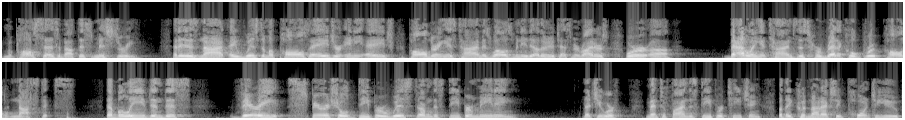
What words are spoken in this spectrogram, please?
And what Paul says about this mystery, that it is not a wisdom of Paul's age or any age. Paul, during his time, as well as many of the other New Testament writers, were uh, battling at times this heretical group called Gnostics that believed in this very spiritual, deeper wisdom, this deeper meaning that you were meant to find, this deeper teaching, but they could not actually point to you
